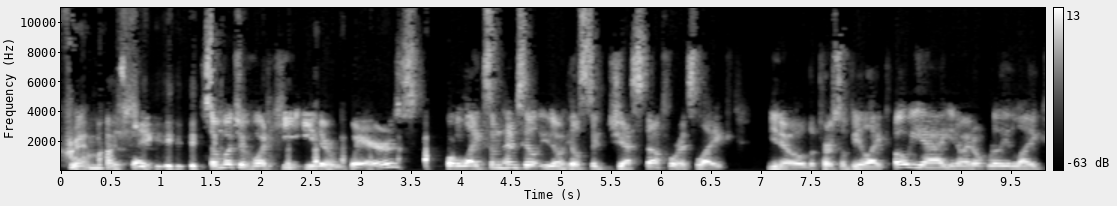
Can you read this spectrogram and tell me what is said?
Grandma It's like- So much of what he either wears or like sometimes he'll you know he'll suggest stuff where it's like you know the person will be like oh yeah you know I don't really like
